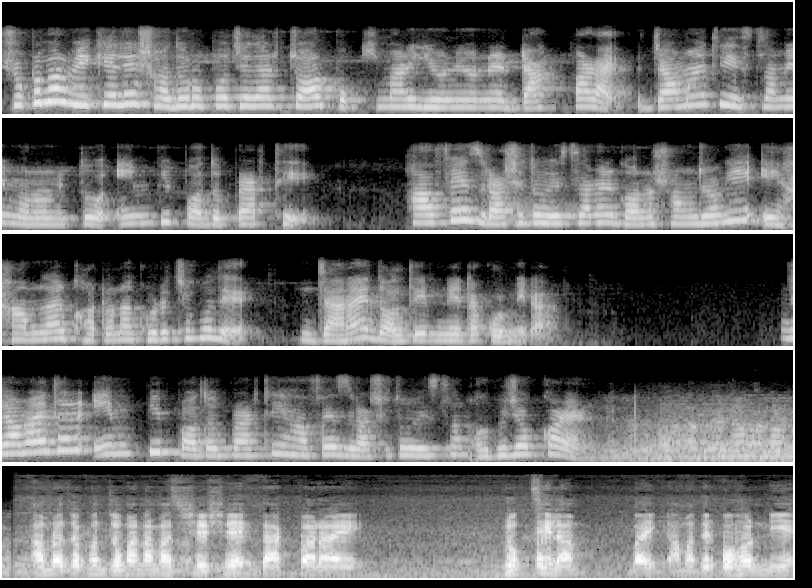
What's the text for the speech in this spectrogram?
শুক্রবার বিকেলে সদর উপজেলার চর পক্ষিমার ইউনিয়নের ডাকপাড়ায় জামায়াতে ইসলামী মনোনীত এমপি পদপ্রার্থী হাফেজ রাশেদুল ইসলামের গণসংযোগে এই হামলার ঘটনা ঘটেছে বলে জানায় দলটির নেতাকর্মীরা। জামায়াতের এমপি পদপ্রার্থী হাফেজ রাশেদুল ইসলাম অভিযোগ করেন, আমরা যখন জমা নামাজ শেষে ডাকপাড়ায় ঢুকছিলাম বাইক আমাদের বহর নিয়ে,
